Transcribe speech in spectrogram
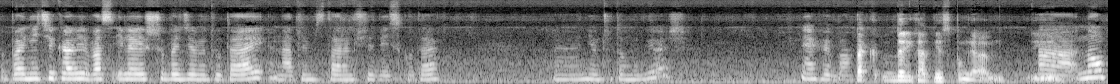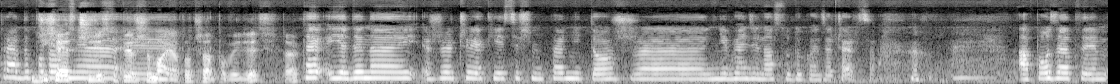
to pewnie ciekawi Was, ile jeszcze będziemy tutaj, na tym starym siedlisku, tak? E, Nie wiem, czy to mówiłeś? Nie, chyba. Tak delikatnie wspomniałem. I A, no prawdopodobnie... Dzisiaj jest 31 e, maja, to trzeba powiedzieć, tak? Te jedynej rzeczy, jakie jesteśmy pewni, to, że nie będzie nas tu do końca czerwca. A poza tym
